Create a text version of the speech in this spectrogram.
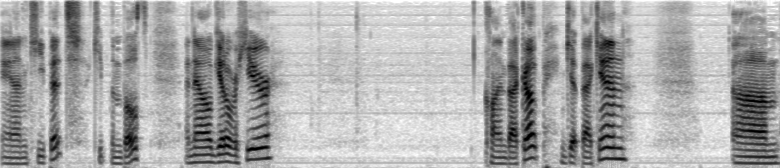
and keep it, keep them both. And now get over here, climb back up, get back in. Um,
